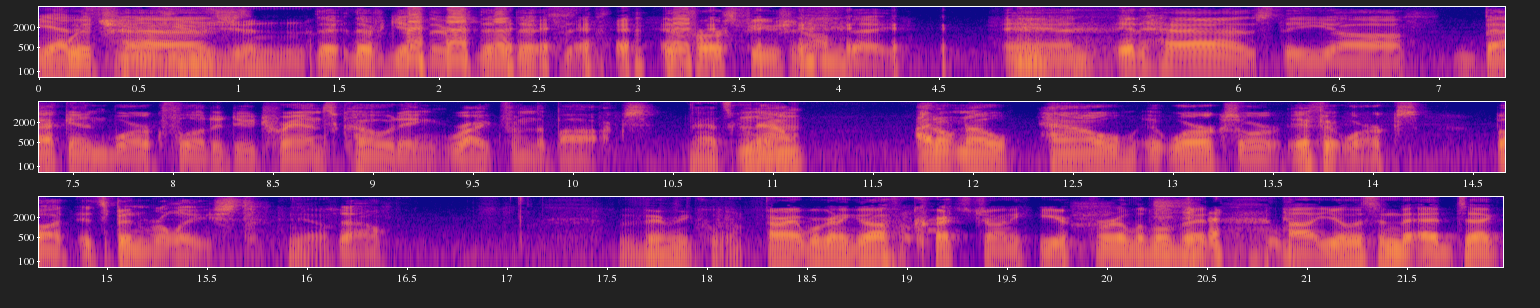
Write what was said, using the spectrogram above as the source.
yeah, which has fusion. Their, their, yeah, their, their, their, first fusion update, and it has the uh, back end workflow to do transcoding right from the box. That's cool. Now, I don't know how it works or if it works, but it's been released. Yeah. So. Very cool. All right, we're going to get off Crestron here for a little bit. Uh, you're listening to Ed Tech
